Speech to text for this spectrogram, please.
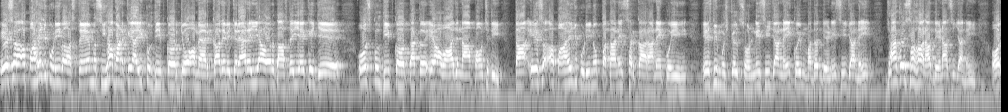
ਇਸ ਅਪਾਹਿਜ ਕੁੜੀ ਵਾਸਤੇ ਮਸੀਹਾ ਬਣ ਕੇ ਆਈ ਕੁਲਦੀਪ ਕੌਰ, ਜੋ ਅਮਰੀਕਾ ਦੇ ਵਿੱਚ ਰਹਿ ਰਹੀ ਆ ਔਰ ਦੱਸ ਦਈਏ ਕਿ ਜੇ ਉਸ ਕੁਲਦੀਪ ਕੌਰ ਤੱਕ ਇਹ ਆਵਾਜ਼ ਨਾ ਪਹੁੰਚਦੀ, ਤਾਂ ਇਸ ਅਪਾਹਿਜ ਕੁੜੀ ਨੂੰ ਪਤਾ ਨਹੀਂ ਸਰਕਾਰਾਂ ਨੇ ਕੋਈ ਇਸ ਦੀ ਮੁਸ਼ਕਿਲ ਸੁਣਨੀ ਸੀ ਜਾਂ ਨਹੀਂ, ਕੋਈ ਮਦਦ ਦੇਣੀ ਸੀ ਜਾਂ ਨਹੀਂ, ਜਾਂ ਕੋਈ ਸਹਾਰਾ ਦੇਣਾ ਸੀ ਜਾਂ ਨਹੀਂ। ਔਰ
